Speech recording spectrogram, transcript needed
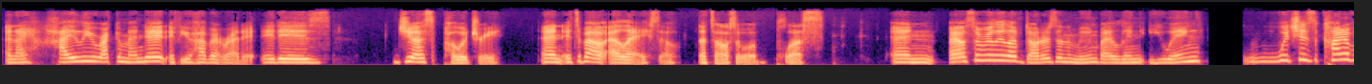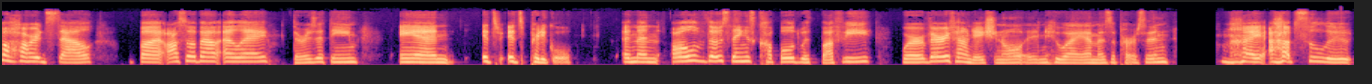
And I highly recommend it if you haven't read it. It is just poetry. And it's about LA. So that's also a plus. And I also really love Daughters of the Moon by Lynn Ewing, which is kind of a hard sell, but also about LA. There is a theme and it's it's pretty cool. And then all of those things coupled with Buffy were very foundational in who I am as a person. My absolute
